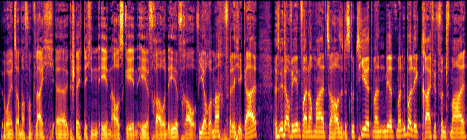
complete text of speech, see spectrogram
wir wollen jetzt auch mal von gleichgeschlechtlichen äh, Ehen ausgehen, Ehefrau und Ehefrau, wie auch immer, völlig egal. Es wird auf jeden Fall nochmal zu Hause diskutiert, man wird, man überlegt drei, vier, fünf Mal,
